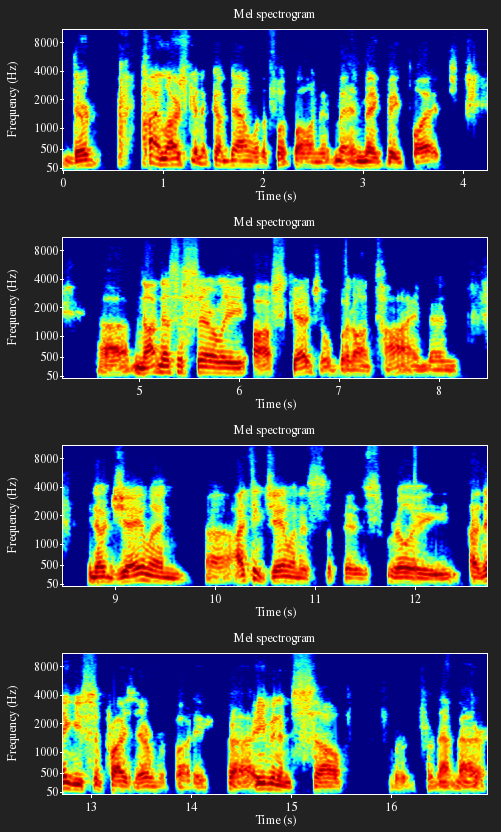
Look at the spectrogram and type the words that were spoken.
they're by and large going to come down with a football and, and make big plays. Uh, not necessarily off schedule, but on time. And you know, Jalen, uh, I think Jalen is is really. I think he surprised everybody, uh, even himself, for, for that matter,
